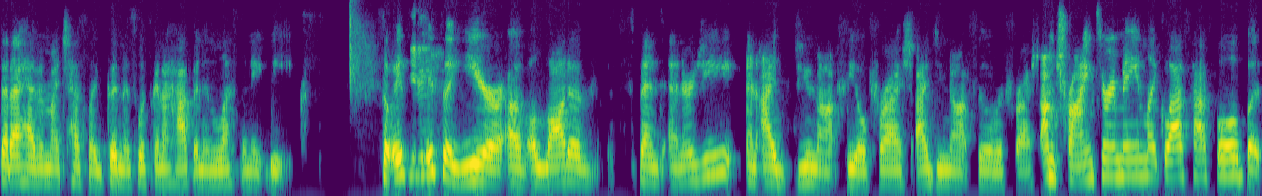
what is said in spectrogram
that i have in my chest like goodness what's going to happen in less than eight weeks so it's yeah. it's a year of a lot of spent energy and i do not feel fresh i do not feel refreshed i'm trying to remain like glass half full but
